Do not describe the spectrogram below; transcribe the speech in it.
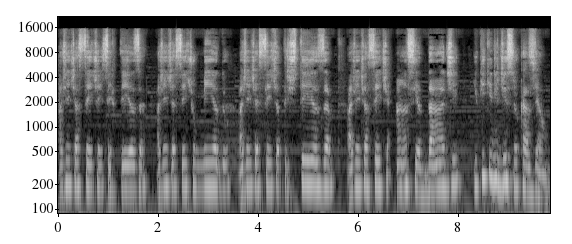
A gente aceite a incerteza, a gente aceite o medo, a gente aceite a tristeza, a gente aceite a ansiedade. E o que, que ele disse na ocasião?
